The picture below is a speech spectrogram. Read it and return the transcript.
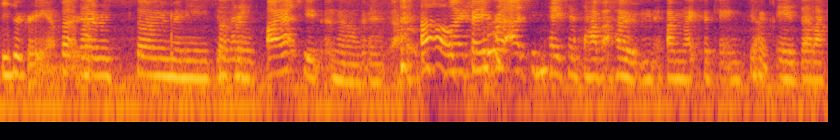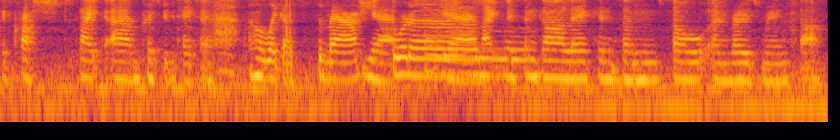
these are great answers. But there is so many So different. many. I actually no, I'm gonna. Uh-oh. My favorite actually potatoes to have at home if I'm like cooking Yeah. is uh, like a crushed like um, crispy potato. oh, like a smash Yeah. sort of. Yeah, like with some garlic and some salt and rosemary and stuff.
